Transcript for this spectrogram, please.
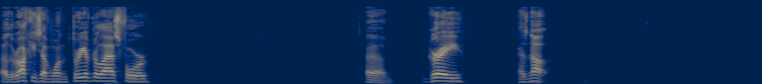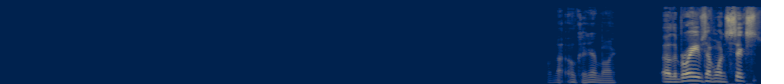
Uh, the Rockies have won three of their last four. Um, Gray has not I'm not okay. Never mind. Uh, the Braves have won six,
